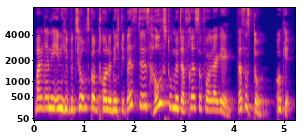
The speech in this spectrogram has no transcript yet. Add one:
weil deine Inhibitionskontrolle nicht die beste ist, haust du mit der Fresse voll dagegen. Das ist dumm. Okay.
